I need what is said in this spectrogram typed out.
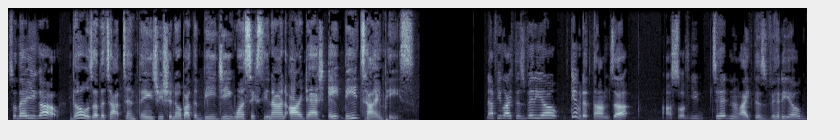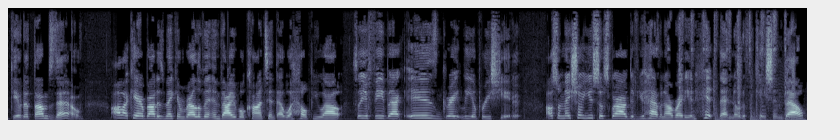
So there you go. Those are the top 10 things you should know about the BG169R-8B timepiece. Now, if you like this video, give it a thumbs up. Also, if you didn't like this video, give it a thumbs down. All I care about is making relevant and valuable content that will help you out, so your feedback is greatly appreciated. Also, make sure you subscribed if you haven't already and hit that notification bell.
